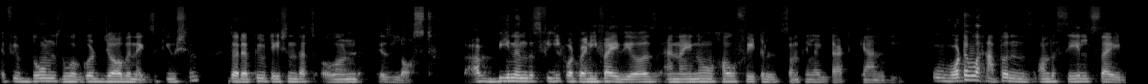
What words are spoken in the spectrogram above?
If you don't do a good job in execution, the reputation that's earned is lost. I've been in this field for 25 years and I know how fatal something like that can be. Whatever happens on the sales side,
